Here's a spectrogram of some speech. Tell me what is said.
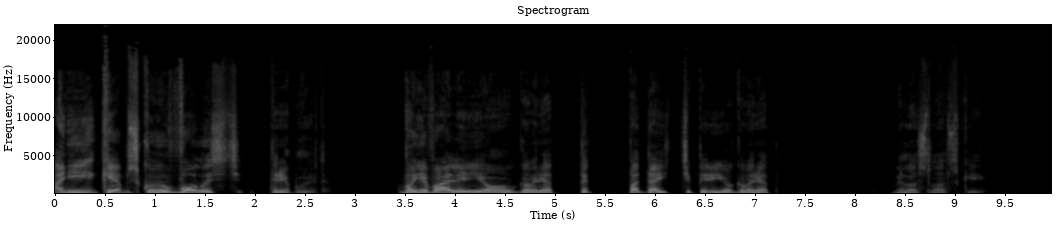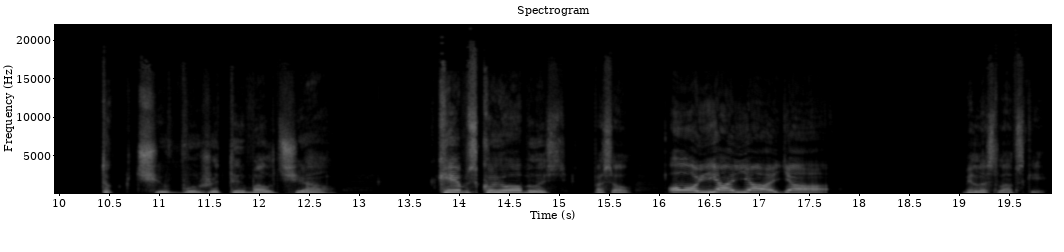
Они кемскую волость требуют. Воевали ее, говорят, так подай теперь ее, говорят. Милославский. Так чего же ты молчал? Кемскую область, посол. О, я, я, я. Милославский.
